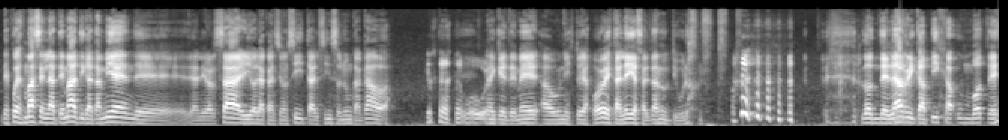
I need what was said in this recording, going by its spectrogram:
Después más en la temática también de, de aniversario, la cancioncita, el cinzo nunca acaba. No hay que temer a una historia por ver. Está Leia saltando un tiburón. Donde Larry capija un bote.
